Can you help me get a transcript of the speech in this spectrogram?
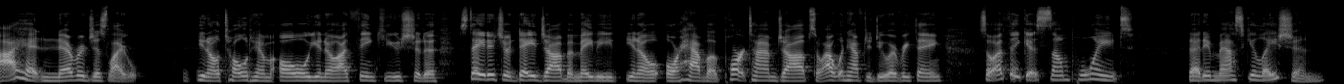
I had never just like, you know, told him, oh, you know, I think you should have stayed at your day job and maybe, you know, or have a part time job so I wouldn't have to do everything. So I think at some point, that emasculation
